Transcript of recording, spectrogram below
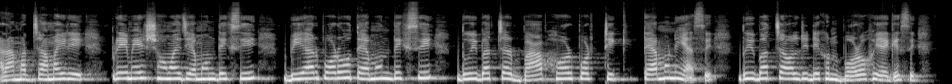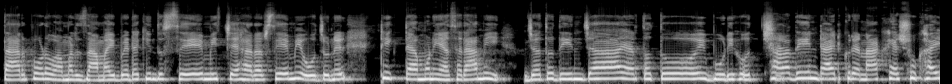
আর আমার জামাইরে প্রেমের সময় যেমন দেখছি, বিয়ার পরেও তেমন দেখছি, দুই বাচ্চার বাপ হওয়ার পর ঠিক তেমনই আছে। দুই বাচ্চা অলরেডি এখন বড় হয়ে গেছে। তারপরেও আমার জামাই বেটা কিন্তু সেমই চেহারার সেমই ওজনের, ঠিক তেমনই আছে। আর আমি যত দিন যায় আর ততই বুড়ি হচ্ছে। সারাদিন ডায়েট করে না খেয়ে শুকাই,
